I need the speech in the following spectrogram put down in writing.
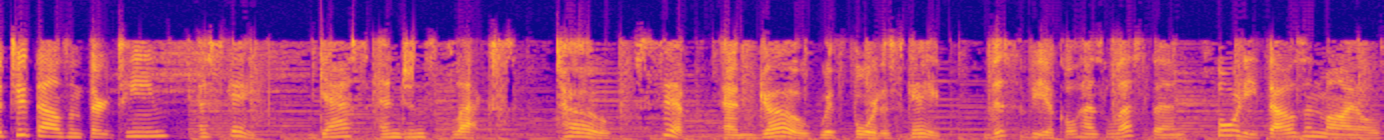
The 2013 Escape. Gas engines flex, tow, sip, and go with Ford Escape. This vehicle has less than 40,000 miles.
